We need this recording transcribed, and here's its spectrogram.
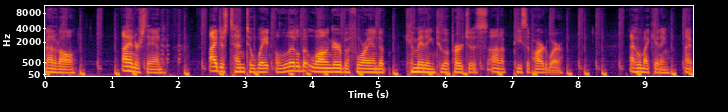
not at all. I understand. I just tend to wait a little bit longer before I end up committing to a purchase on a piece of hardware. I, who am I kidding? I,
